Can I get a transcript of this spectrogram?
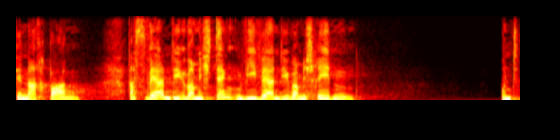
den Nachbarn? Was werden die über mich denken? Wie werden die über mich reden? Und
